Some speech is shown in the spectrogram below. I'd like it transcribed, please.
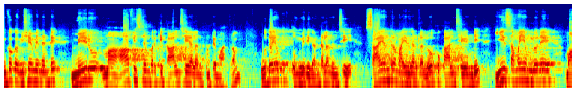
ఇంకొక విషయం ఏంటంటే మీరు మా ఆఫీస్ నెంబర్కి కాల్ చేయాలనుకుంటే మాత్రం ఉదయం తొమ్మిది గంటల నుంచి సాయంత్రం ఐదు గంటల లోపు కాల్ చేయండి. ఈ సమయంలోనే మా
